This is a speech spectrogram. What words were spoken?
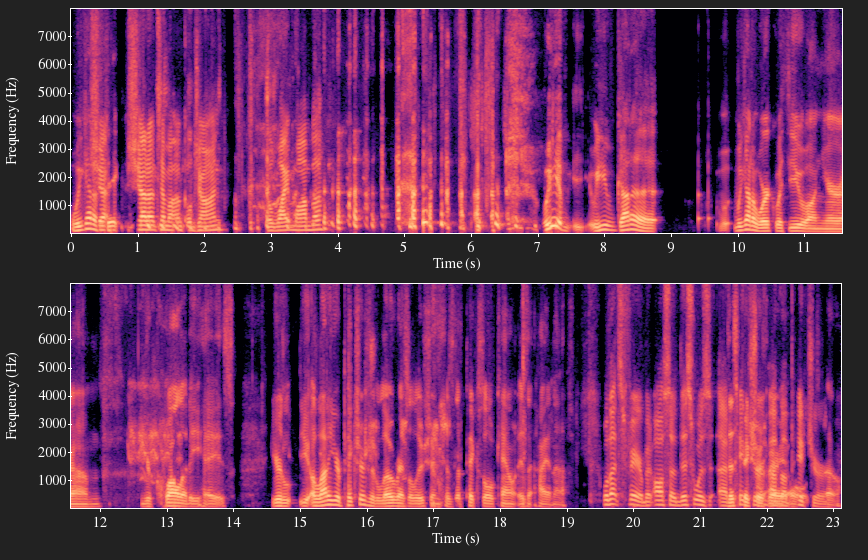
We got a fix. Shout out to my Uncle John, the white mamba. We have. We've got to. We got to work with you on your um your quality, Hayes Your you, a lot of your pictures are low resolution because the pixel count isn't high enough. Well, that's fair, but also this was a this picture picture of a old, picture. so-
